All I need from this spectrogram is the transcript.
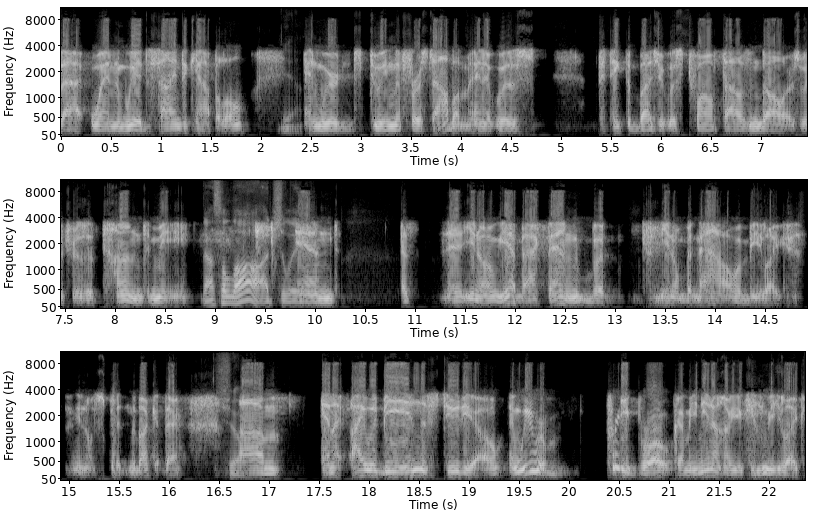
that when we had signed to Capitol Yeah. and we were doing the first album, and it was, I think the budget was twelve thousand dollars, which was a ton to me. That's a lot, actually. And as, you know, yeah, back then, but you know, but now it would be like you know, spit in the bucket there. sure. Um, and I, I would be in the studio, and we were pretty broke. I mean, you know how you can be like,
